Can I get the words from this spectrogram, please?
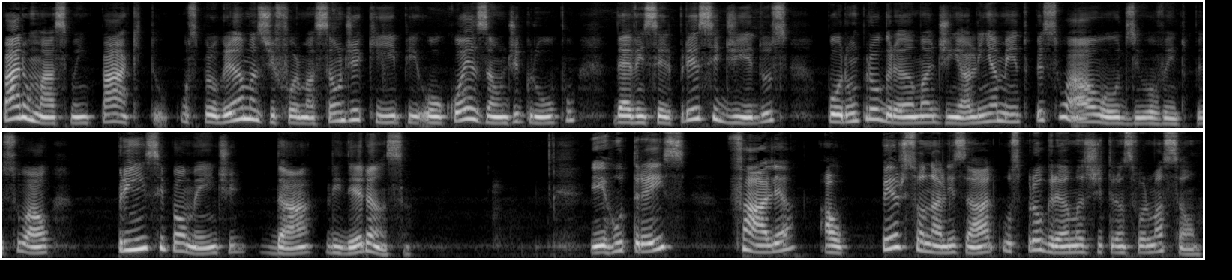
Para o máximo impacto, os programas de formação de equipe ou coesão de grupo devem ser precedidos por um programa de alinhamento pessoal ou desenvolvimento pessoal, principalmente da liderança. Erro 3: falha ao personalizar os programas de transformação.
